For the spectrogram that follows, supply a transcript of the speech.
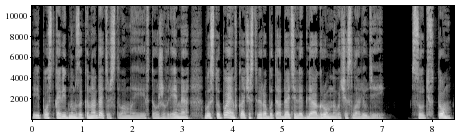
и постковидным законодательством, и в то же время выступаем в качестве работодателя для огромного числа людей. Суть в том,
